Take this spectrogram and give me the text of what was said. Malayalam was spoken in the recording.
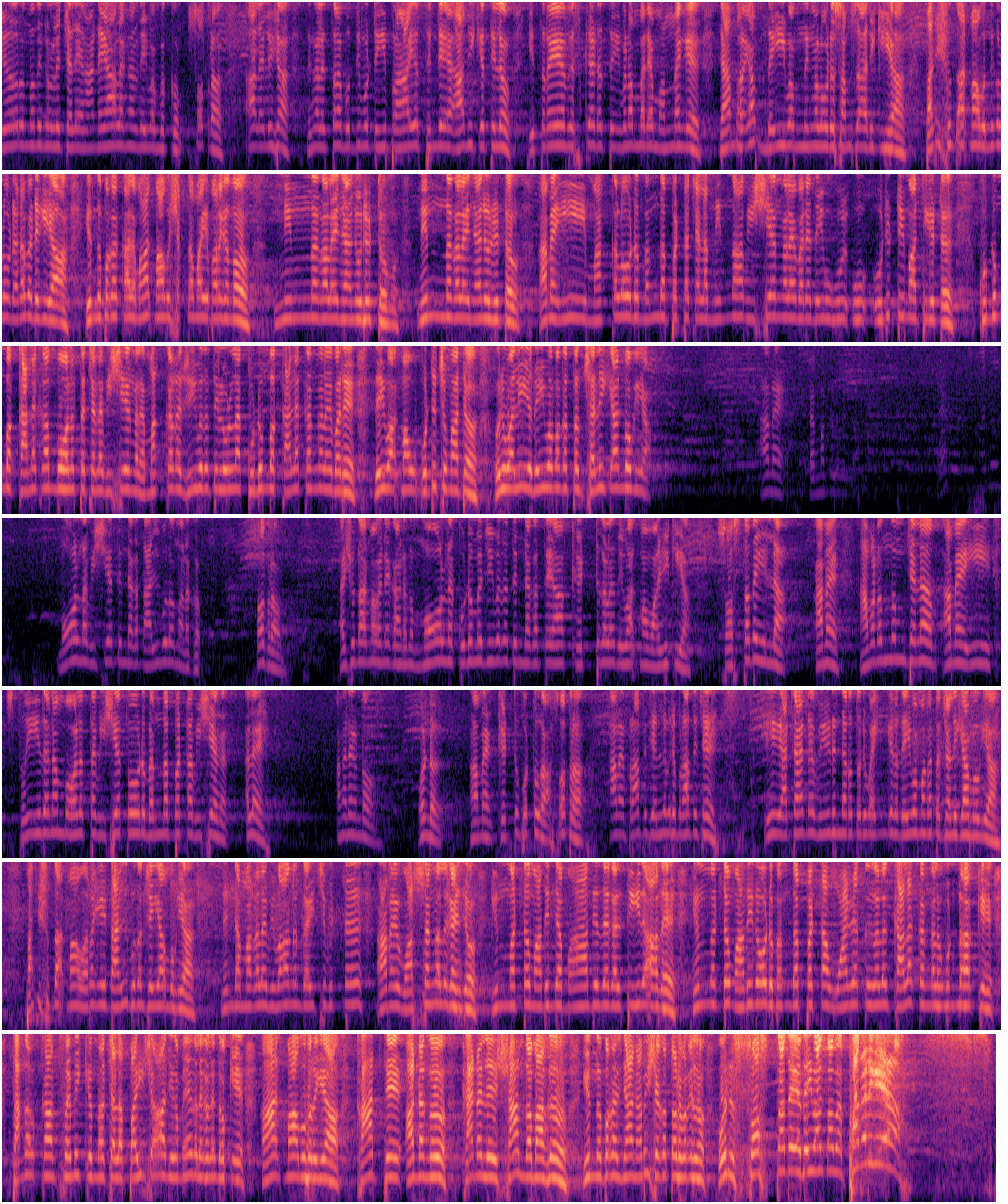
കയറുന്നതിനുള്ളിൽ ചില അടയാളങ്ങൾ ദൈവം വെക്കും. സ്വത്ര ആലലുഹ നിങ്ങൾ ഇത്ര ബുദ്ധിമുട്ട് ഈ പ്രായത്തിന്റെ ആധിക്യത്തിലോ ഇത്രയും റിസ്ക് എടുത്ത് ഇവിടം വരെ വന്നെങ്കിൽ ഞാൻ പറയാം ദൈവം നിങ്ങളോട് സംസാരിക്കുക. പരിശുദ്ധാത്മാവ് നിങ്ങളോട് ഇടപെടുക. ഇന്ന് പകക്കാലം ആത്മാവ് ശക്തമായി പറയുന്നു നിന്നകളെ ഞാൻ ഉരുട്ടും. നിന്നകളെ ഞാൻ ഉരുട്ടും. ആമ ഈ മക്കളോട് ബന്ധപ്പെട്ട ചില നിന്നാ വിഷയങ്ങളെ വരെ ദൈവം ഉരുട്ടി മാറ്റിയിട്ട് കുടുംബ കലകം പോലത്തെ ചില വിഷയങ്ങളെ മക്കളുടെ ജീവിതത്തിലുള്ള കുടുംബ കലക്കങ്ങളെ വരെ ദൈവാത്മാവ് പൊട്ടിച്ചു മാറ്റുക ഒരു വലിയ ദൈവമകത്വം ചലിക്കാൻ പോകുക. ആമേ മോളുടെ വിഷയത്തിന്റെ അകത്ത് അത്ഭുതം നടക്കും. സ്തോത്രം. പരിശുദ്ധാത്മാവിനെ കാണുന്ന മോളുടെ കുടുംബജീവിതത്തിന്റെ അകത്തെ ആ കെട്ടുകളെ ദൈവാത്മാവ് അഴിക്കുക സ്വസ്ഥതയില്ല. ആമേ അവിടെ നിന്നും ചില ആമേ ഈ സ്ത്രീധനം പോലത്തെ വിഷയത്തോട് ബന്ധപ്പെട്ട വിഷയങ്ങൾ അല്ലേ? അങ്ങനെയുണ്ടോ? ഉണ്ട്. ആമേ കെട്ടുപൊട്ടുക. സ്തോത്രം. ആമേ പ്രാർത്ഥിച്ച് എല്ലാവരും പ്രാർത്ഥിച്ചേ. ഈ അച്ചാന്റെ വീടിന്റെ അകത്ത് ഒരു ഭയങ്കര ദൈവമകത്തെ ചലിക്കാൻ പോകുക. പരിശുദ്ധാത്മാവ് ഇറങ്ങിയിട്ട് അത്ഭുതം ചെയ്യാൻ പോകുക. നിന്റെ മകളെ വിവാഹം കഴിച്ചു വിട്ട് ആമേ വർഷങ്ങൾ കഴിഞ്ഞു. എന്നിട്ടും അതിന്റെ ബാധ്യതകൾ തീരാതെ എന്നിട്ടും അതിനോട് ബന്ധപ്പെട്ട വഴക്കുകളും കലക്കങ്ങളും ഉണ്ടാക്കി തകർക്കാൻ ശ്രമിക്കുന്ന ചില പൈശാചിക മേഖലകൾ എന്തൊക്കെ? ആത്മാവ് പറയുക കാറ്റ് അടങ്ങ് കടൽ ശാന്തമാകൂ. ഇന്ന് പകൽ ഞാൻ അഭിഷേകത്തോട് പറയുന്നു ഒരു സ്വസ്ഥതയെ ദൈവാത്മാവ് പകരുകയാ.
